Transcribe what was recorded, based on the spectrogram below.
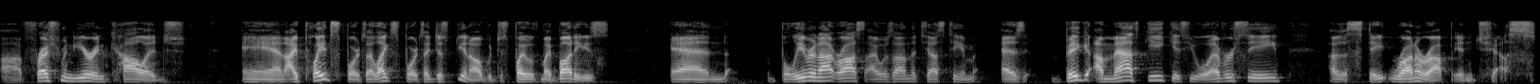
uh, freshman year in college, and I played sports. I liked sports. I just you know would just play with my buddies, and believe it or not, Ross, I was on the chess team. As big a math geek as you will ever see, I was a state runner-up in chess.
